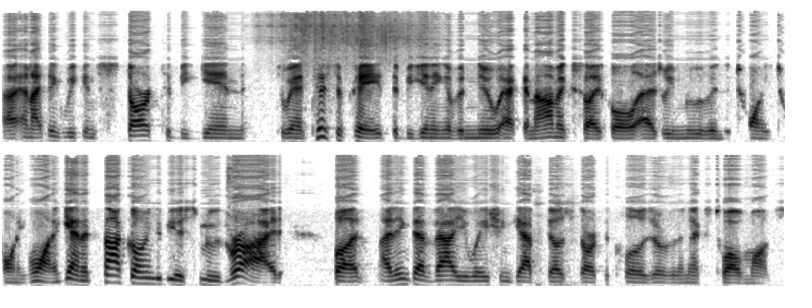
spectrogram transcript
Uh, and I think we can start to begin to anticipate the beginning of a new economic cycle as we move into 2021. Again, it's not going to be a smooth ride, but I think that valuation gap does start to close over the next 12 months.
